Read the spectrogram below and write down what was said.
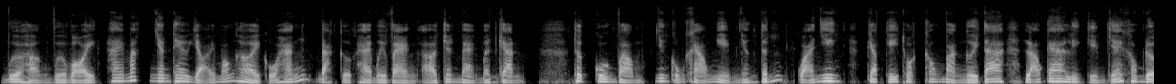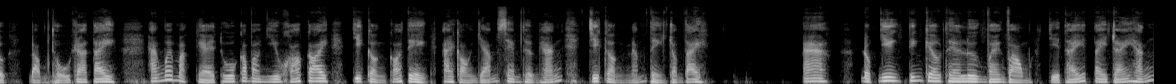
vừa hận vừa vội, hai mắt nhanh theo dõi món hời của hắn đặt cược 20 vạn ở trên bàn bên cạnh. Thực cuồng vọng nhưng cũng khảo nghiệm nhân tính. Quả nhiên, gặp kỹ thuật không bằng người ta, lão ca liền kiềm chế không được, động thủ ra tay. Hắn mới mặc kệ thua có bao nhiêu khó coi, chỉ cần có tiền, ai còn dám xem thường hắn, chỉ cần nắm tiền trong tay. A, đột nhiên tiếng kêu thê lương vang vọng, chỉ thấy tay trái hắn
